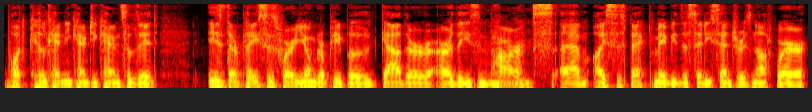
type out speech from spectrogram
what Kilkenny County Council did is there places where younger people gather? Are these in mm. parks? Um, I suspect maybe the city centre is not where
